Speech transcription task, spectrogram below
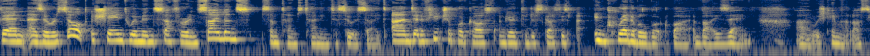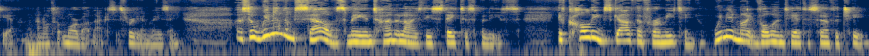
Then, as a result, ashamed women suffer in silence, sometimes turning to suicide. And in a future podcast, I'm going to discuss this incredible book by, by Zheng, uh, which came out last year. And I'll talk more about that because it's really amazing. Uh, so, women themselves may internalize these status beliefs. If colleagues gather for a meeting, women might volunteer to serve the tea.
